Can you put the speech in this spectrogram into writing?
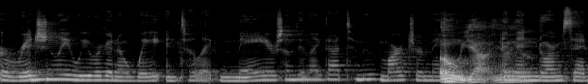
originally we were gonna wait until like May or something like that to move, March or May. Oh, yeah, yeah, And then Norm said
